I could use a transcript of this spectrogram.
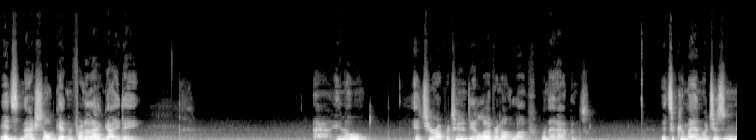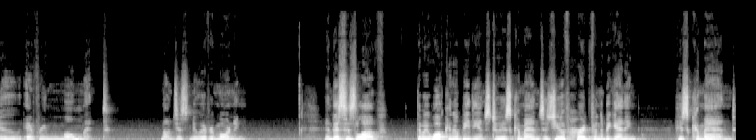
it's National Get in Front of That Guy Day. You know, it's your opportunity to love or not love when that happens. It's a command which is new every moment, not just new every morning. And this is love, that we walk in obedience to his commands. As you have heard from the beginning, his command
